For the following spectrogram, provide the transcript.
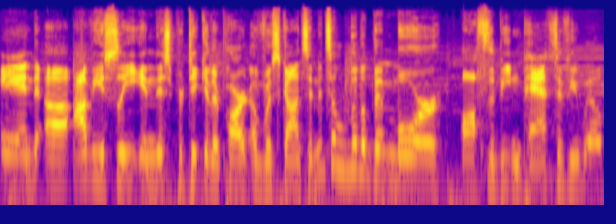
And uh, obviously, in this particular part of Wisconsin, it's a little bit more off the beaten path, if you will.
